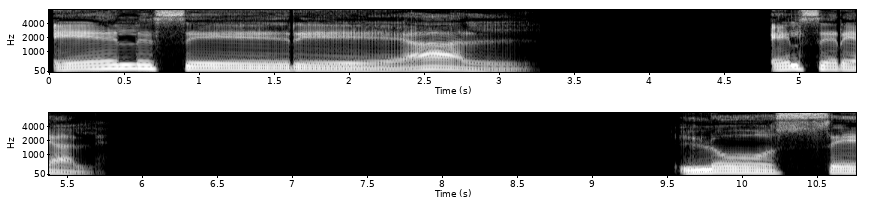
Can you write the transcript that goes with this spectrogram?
El cereal. El cereal. Los cereales.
